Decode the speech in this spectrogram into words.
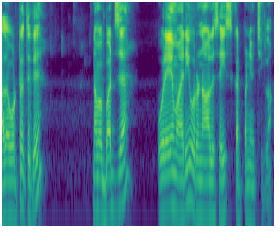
அதை ஒட்டுறதுக்கு நம்ம பட்ஸை ஒரே மாதிரி ஒரு நாலு சைஸ் கட் பண்ணி வச்சுக்கலாம்.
